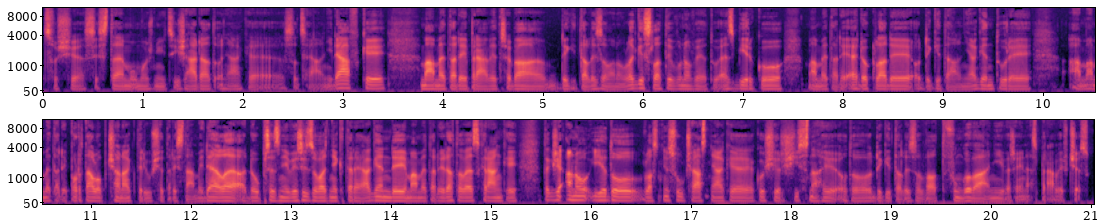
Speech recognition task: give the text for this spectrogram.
což je systém umožňující žádat o nějaké sociální dávky. Máme tady právě třeba digitalizovanou legislativu, nově tu e-sbírku, máme tady e-doklady od digitální agentury a máme tady portál občana, který už je tady s námi déle a jdou přes ně vyřizovat některé agendy, máme tady datové schránky, takže ano, je to vlastně součást nějaké jako širší snahy o to digitalizovat fungování veřejné zprávy v Česku.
